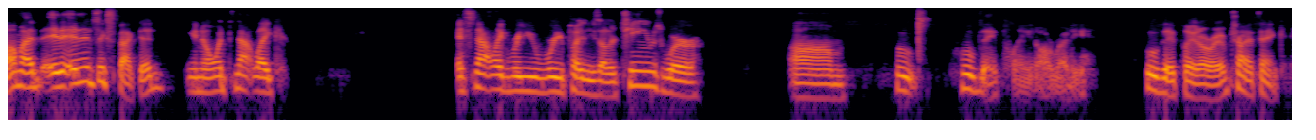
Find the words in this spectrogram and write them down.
Um, I, it, and it's expected. You know, it's not like it's not like where you where you play these other teams where, um, who who they played already, who they played already. I'm trying to think.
